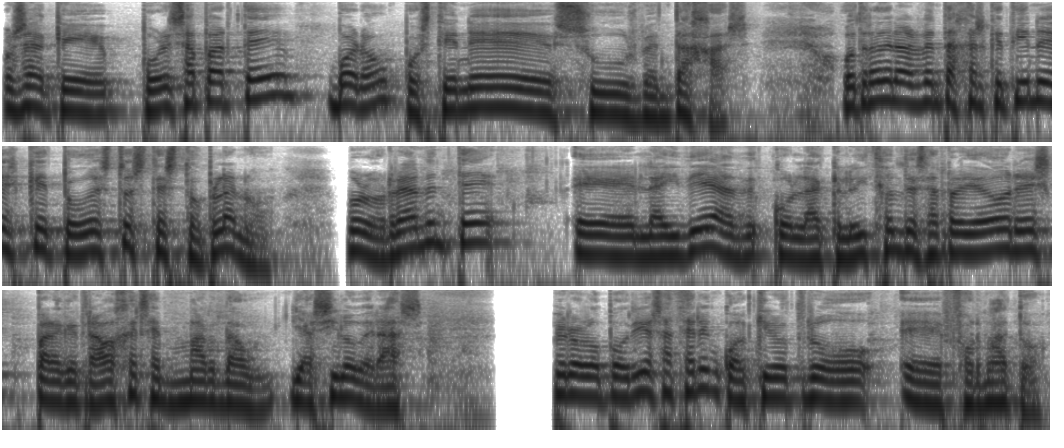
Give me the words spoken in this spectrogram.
O sea que por esa parte, bueno, pues tiene sus ventajas. Otra de las ventajas que tiene es que todo esto es texto plano. Bueno, realmente eh, la idea con la que lo hizo el desarrollador es para que trabajes en Markdown y así lo verás. Pero lo podrías hacer en cualquier otro eh, formato.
